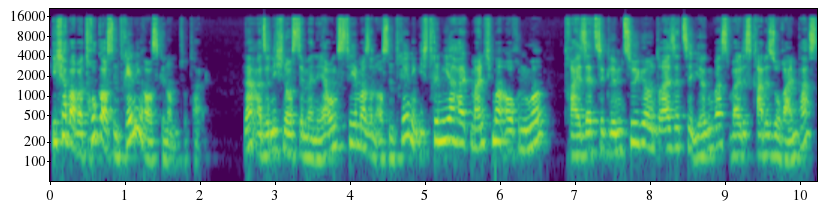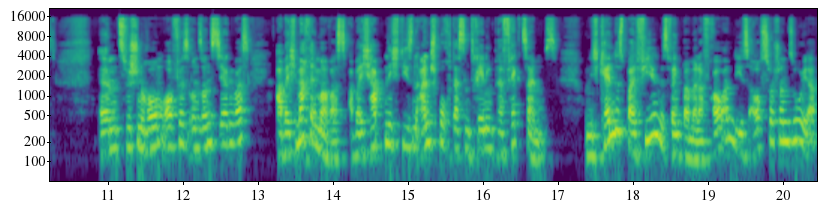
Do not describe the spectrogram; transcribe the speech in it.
ich habe aber Druck aus dem Training rausgenommen, total. Na, also nicht nur aus dem Ernährungsthema, sondern aus dem Training. Ich trainiere halt manchmal auch nur drei Sätze Klimmzüge und drei Sätze irgendwas, weil das gerade so reinpasst ähm, zwischen Homeoffice und sonst irgendwas. Aber ich mache immer was. Aber ich habe nicht diesen Anspruch, dass ein Training perfekt sein muss. Und ich kenne das bei vielen, das fängt bei meiner Frau an, die ist auch so schon so, ja.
